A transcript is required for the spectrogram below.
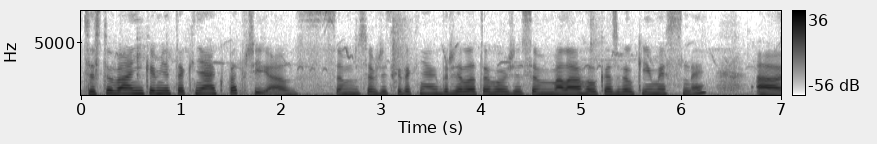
cestování ke mně tak nějak patří. Já jsem se vždycky tak nějak držela toho, že jsem malá holka s velkými sny a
